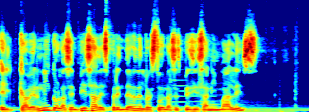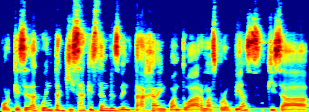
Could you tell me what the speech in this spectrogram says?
el cavernícola se empieza a desprender del resto de las especies animales porque se da cuenta quizá que está en desventaja en cuanto a armas propias, quizá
